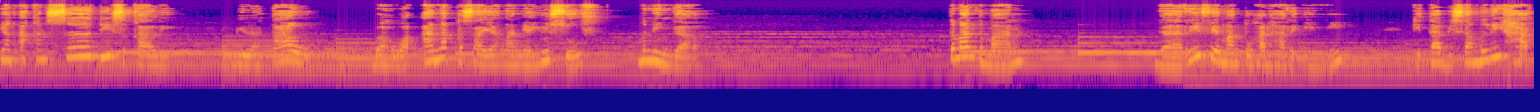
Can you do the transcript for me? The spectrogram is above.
yang akan sedih sekali bila tahu bahwa anak kesayangannya Yusuf meninggal. Teman-teman, dari firman Tuhan hari ini, kita bisa melihat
